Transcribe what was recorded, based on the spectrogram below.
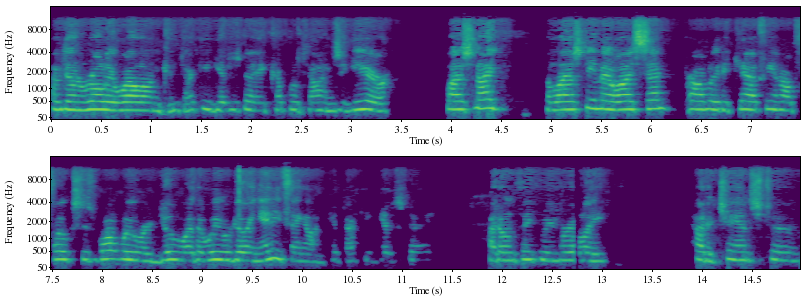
I've done really well on Kentucky Gives Day a couple of times a year. Last night, the last email I sent probably to Kathy and our folks is what we were doing, whether we were doing anything on Kentucky Gives Day. I don't think we've really had a chance to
